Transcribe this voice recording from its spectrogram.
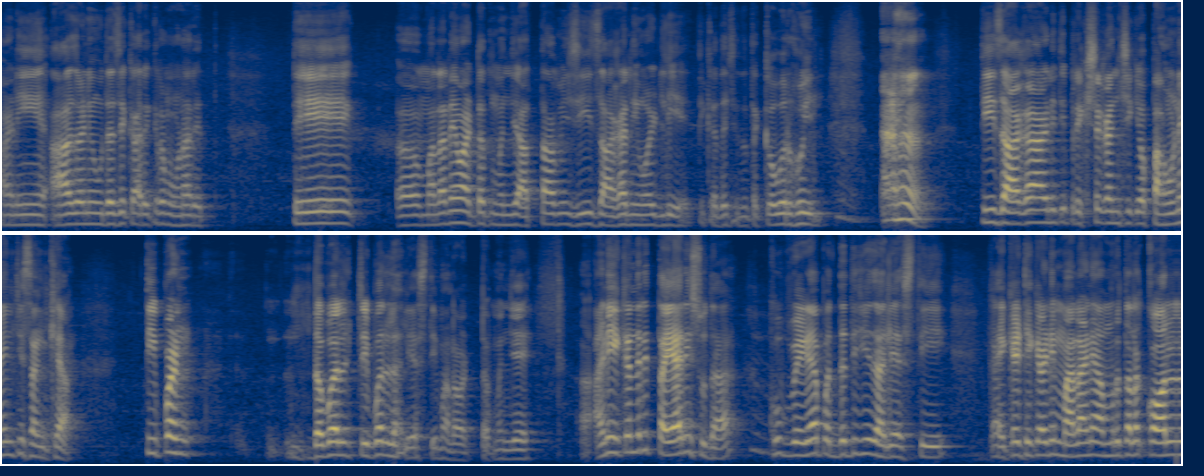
आणि आज आणि उद्याचे कार्यक्रम होणार आहेत ते मला नाही वाटत म्हणजे आत्ता आम्ही जी जागा निवडली आहे ती कदाचित आता कवर होईल. ती जागा आणि ती प्रेक्षकांची किंवा पाहुण्यांची संख्या ती पण डबल ट्रिपल झाली असती मला वाटतं. म्हणजे आणि एकंदरीत तयारीसुद्धा खूप वेगळ्या पद्धतीची झाली असती. काही काही ठिकाणी मला आणि अमृताला कॉल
